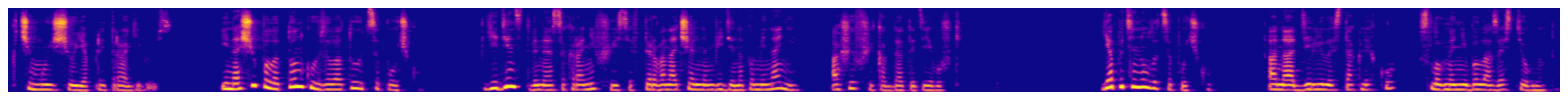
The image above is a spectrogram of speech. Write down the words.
к чему еще я притрагиваюсь, и нащупала тонкую золотую цепочку, единственное сохранившееся в первоначальном виде напоминание ошившей когда-то девушки. Я потянула цепочку. Она отделилась так легко, словно не была застегнута.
